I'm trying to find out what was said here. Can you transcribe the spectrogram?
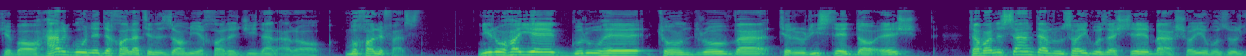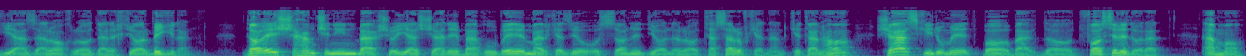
که با هر گونه دخالت نظامی خارجی در عراق مخالف است. نیروهای گروه تندرو و تروریست داعش توانستند در روزهای گذشته بخشهای بزرگی از عراق را در اختیار بگیرند. داعش همچنین بخشهایی از شهر بقوبه مرکز استان دیاله را تصرف کردند که تنها 60 کیلومتر با بغداد فاصله دارد. اما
